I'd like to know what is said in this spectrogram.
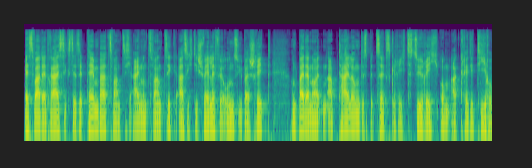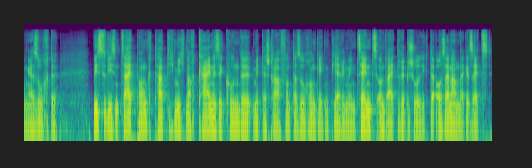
Es war der 30. September 2021, als ich die Schwelle für uns überschritt und bei der neunten Abteilung des Bezirksgerichts Zürich um Akkreditierung ersuchte. Bis zu diesem Zeitpunkt hatte ich mich noch keine Sekunde mit der Strafuntersuchung gegen Pierin Vinzenz und weitere Beschuldigte auseinandergesetzt.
